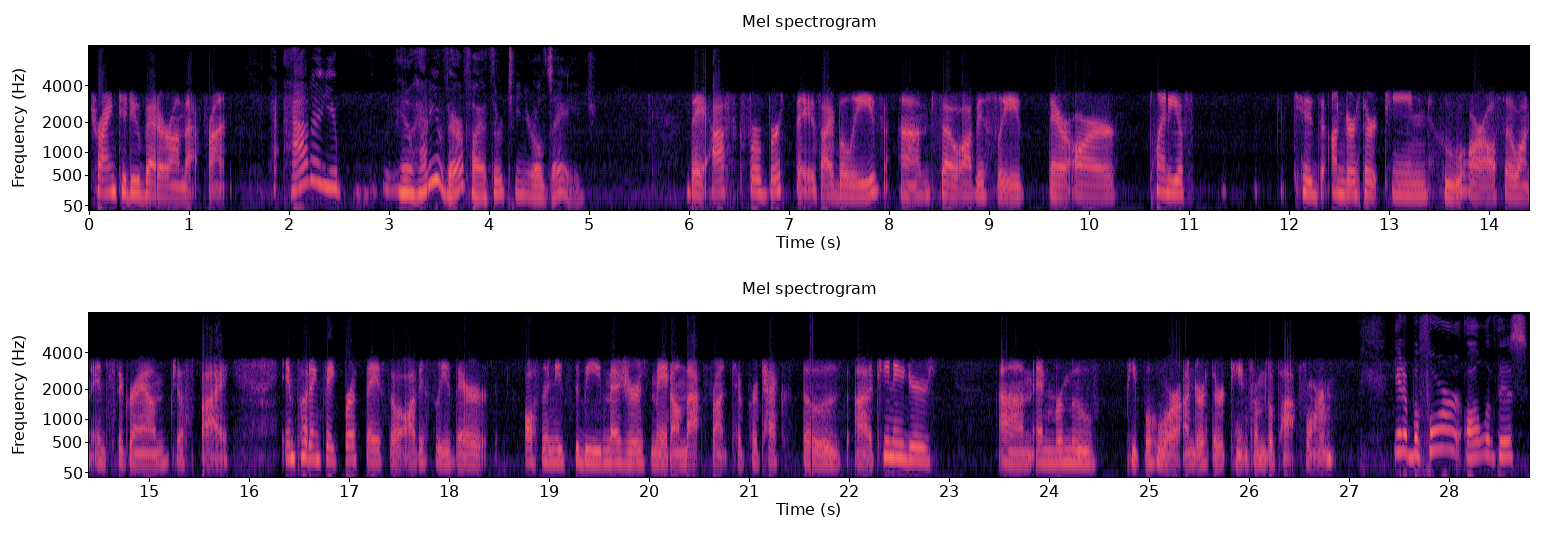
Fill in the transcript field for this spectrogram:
trying to do better on that front. How do you, you know, how do you verify a 13 year old's age? They ask for birthdays, I believe. Um, so obviously there are plenty of kids under 13 who are also on Instagram just by inputting fake birthdays. So obviously there also needs to be measures made on that front to protect those uh, teenagers um, and remove people who are under 13 from the platform. You know, before all of this,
